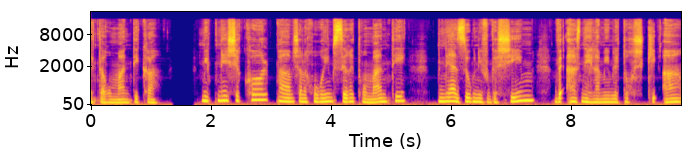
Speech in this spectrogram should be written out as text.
את הרומנטיקה, מפני שכל פעם שאנחנו רואים סרט רומנטי, בני הזוג נפגשים, ואז נעלמים לתוך שקיעה,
